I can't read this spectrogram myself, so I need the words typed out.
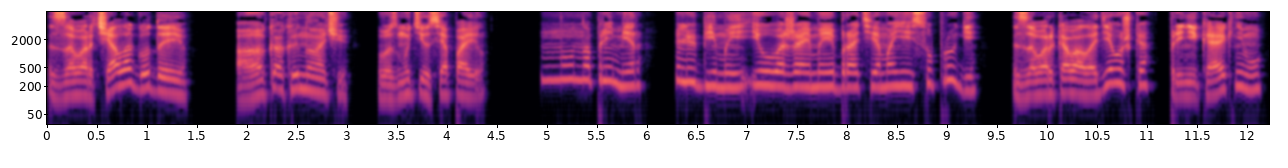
Заворчала Годею. А как иначе? Возмутился Павел. Ну, например, любимые и уважаемые братья моей супруги, заворковала девушка, приникая к нему,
